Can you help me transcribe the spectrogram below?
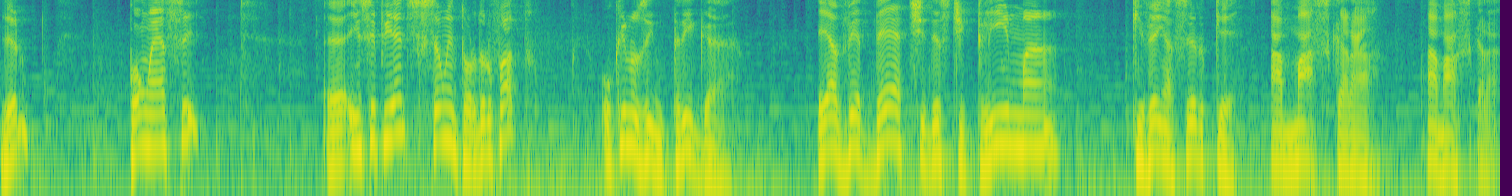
viram? Com S, é, incipientes que são em torno do fato, o que nos intriga é a vedete deste clima que vem a ser o quê? A máscara. A máscara.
